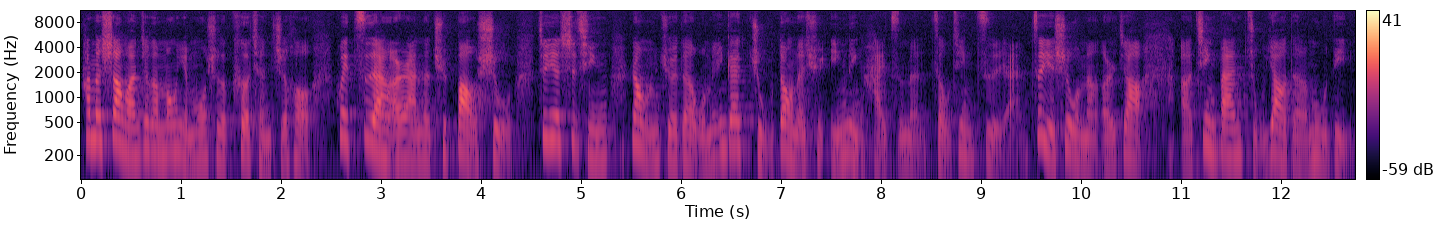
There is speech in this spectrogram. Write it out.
他们上完这个蒙眼摸树的课程之后，会自然而然的去报数。这件事情让我们觉得，我们应该主动的去引领孩子们走进自然。这也是我们儿教呃进班主要的目的。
